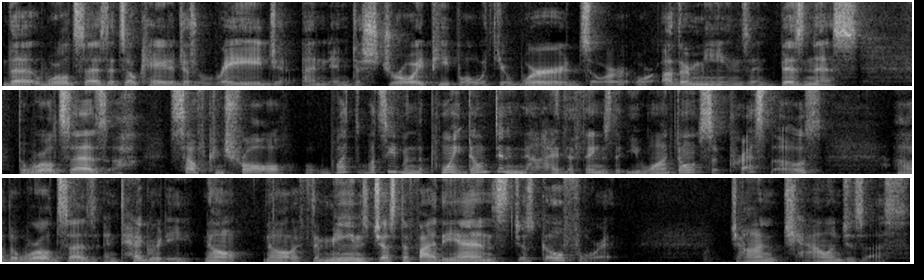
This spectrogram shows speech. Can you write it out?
The world says it's okay to just rage and, and destroy people with your words or, or other means and business. The world says, self control, what, what's even the point? Don't deny the things that you want, don't suppress those. Uh, the world says integrity. No, no, if the means justify the ends, just go for it. John challenges us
